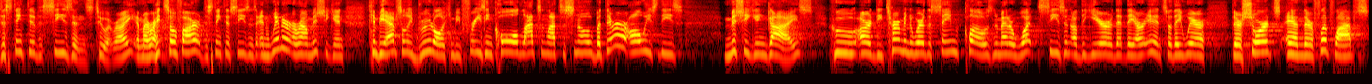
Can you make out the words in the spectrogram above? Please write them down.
distinctive seasons to it, right? Am I right so far? Distinctive seasons. And winter around Michigan can be absolutely brutal. It can be freezing cold, lots and lots of snow, but there are always these Michigan guys who are determined to wear the same clothes no matter what season of the year that they are in. So they wear their shorts and their flip flops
